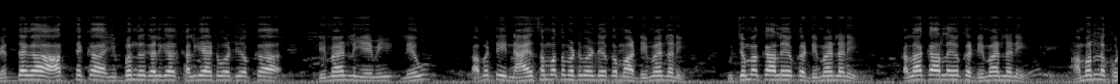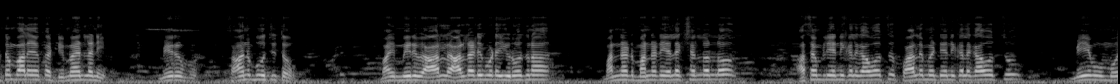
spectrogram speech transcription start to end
పెద్దగా ఆర్థిక ఇబ్బందులు కలిగే కలిగేటువంటి యొక్క డిమాండ్లు ఏమీ లేవు. కాబట్టి న్యాయసమ్మతమైనటువంటి యొక్క మా డిమాండ్లని ఉద్యమకారుల యొక్క డిమాండ్లని కళాకారుల యొక్క డిమాండ్లని అమరుల కుటుంబాల యొక్క డిమాండ్లని మీరు సానుభూతితో మరి మీరు ఆల్రెడీ కూడా ఈ రోజున మొన్నటి మొన్నటి ఎలక్షన్లలో అసెంబ్లీ ఎన్నికలు కావచ్చు పార్లమెంట్ ఎన్నికలు కావచ్చు మేము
